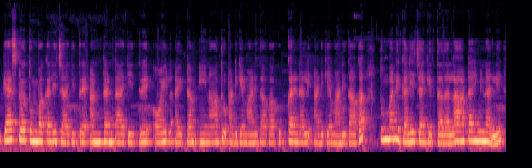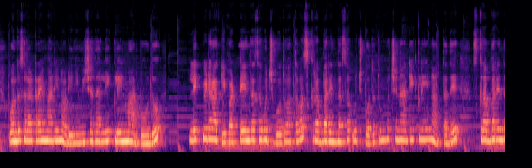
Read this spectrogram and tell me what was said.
ಗ್ಯಾಸ್ ಸ್ಟವ್ ತುಂಬ ಗಲೀಜಾಗಿದ್ದರೆ ಅಂಟಂಟಾಗಿದ್ದರೆ ಆಯಿಲ್ ಐಟಮ್ ಏನಾದರೂ ಅಡುಗೆ ಮಾಡಿದಾಗ ಕುಕ್ಕರಿನಲ್ಲಿ ಅಡುಗೆ ಮಾಡಿದಾಗ ತುಂಬಾ ಗಲೀಜಾಗಿರ್ತದಲ್ಲ ಆ ಟೈಮಿನಲ್ಲಿ ಒಂದು ಸಲ ಟ್ರೈ ಮಾಡಿ ನೋಡಿ, ನಿಮಿಷದಲ್ಲಿ ಕ್ಲೀನ್ ಮಾಡ್ಬೋದು. ಲಿಕ್ವಿಡ್ ಹಾಕಿ ಬಟ್ಟೆಯಿಂದ ಸಹ ಉಜ್ಬೋದು ಅಥವಾ ಸ್ಕ್ರಬ್ಬರಿಂದ ಸಹ ಉಜ್ಬೋದು. ತುಂಬ ಚೆನ್ನಾಗಿ ಕ್ಲೀನ್ ಆಗ್ತದೆ. ಸ್ಕ್ರಬ್ಬರಿಂದ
